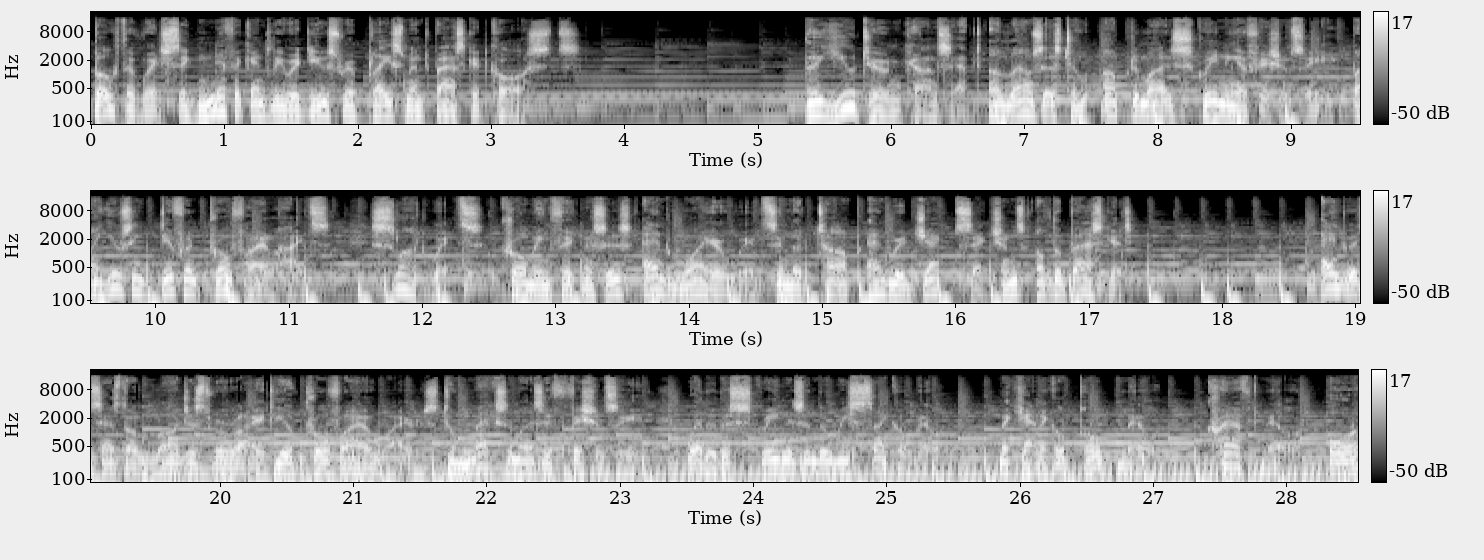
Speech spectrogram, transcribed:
both of which significantly reduce replacement basket costs. The U-Tune concept allows us to optimize screening efficiency by using different profile heights, slot widths, chroming thicknesses, and wire widths in the top and reject sections of the basket Andritz has the largest variety of profile wires to maximize efficiency, whether the screen is in the recycle mill, mechanical pulp mill, kraft mill, or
